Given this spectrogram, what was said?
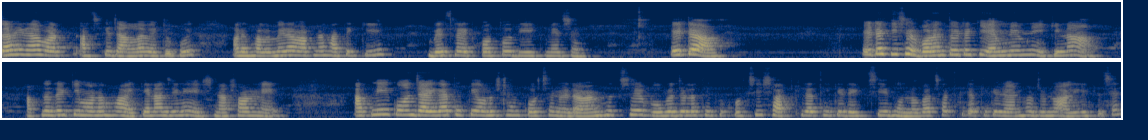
জানি না বাট আজকে জানলাম এটুকুই। অনেক ভালো। ম্যাডাম, আপনার হাতে কি ব্রেসলেট কত দিয়ে কিনেছেন? এটা এটা কিসের বলেন তো? এটা কি এমনি এমনি কি না আপনাদের কি মনে হয়? কেনা জিনিস না স্বর্ণের? আপনি কোন জায়গা থেকে অনুষ্ঠান করছেন ম্যাডাম? আমি হচ্ছে বগুড়া জেলা থেকে করছি, সাতক্ষীরা থেকে দেখছি। ধন্যবাদ, সাতক্ষীরা থেকে জয়েন হওয়ার জন্য আলী লিখেছেন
